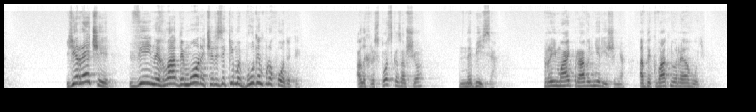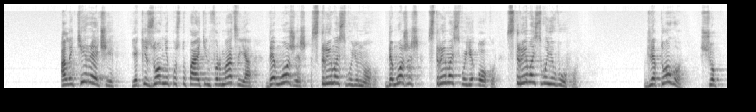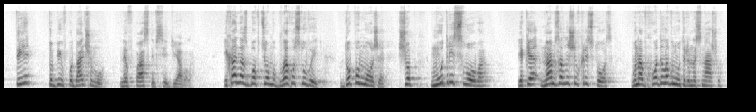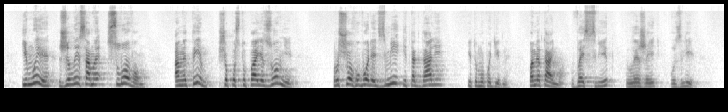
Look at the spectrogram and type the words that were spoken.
Є речі, війни, глади, море, через які ми будемо проходити. Але Христос сказав, що не бійся, приймай правильні рішення, адекватно реагуй. Але ті речі, які зовні поступають інформація, де можеш, стримай свою ногу, де можеш, стримай своє око, стримай своє вухо. Для того, щоб ти тобі в подальшому не впасти в сеть дьявола. І хай нас Бог в цьому благословить, допоможе, щоб мудрість слова, яке нам залишив Христос, вона входила в внутрішність нашу, і ми жили саме Словом, а не тим, що поступає ззовні, про що говорять ЗМІ і так далі, і тому подібне. Пам'ятаймо, весь світ лежить у злі.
